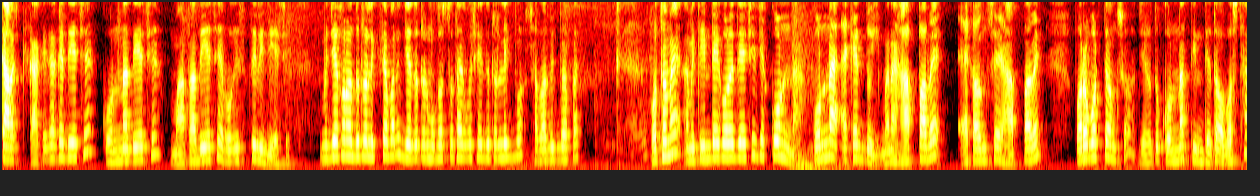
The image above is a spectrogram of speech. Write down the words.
কার, কাকে কাকে দিয়েছে? কন্যা দিয়েছে, মাতা দিয়েছে এবং স্ত্রী দিয়েছে। আমি যে কোনো দুটো লিখতে পারি, যে দুটোর মুখস্থ থাকবে সেই দুটো লিখব, স্বাভাবিক ব্যাপার। প্রথমে আমি তিনটে করে দিয়েছি যে কন্যা কন্যা একের দুই মানে হাফ পাবে, এক অংশে হাফ পাবে। পরবর্তী অংশ, যেহেতু কন্যার তিনটে তো অবস্থা,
